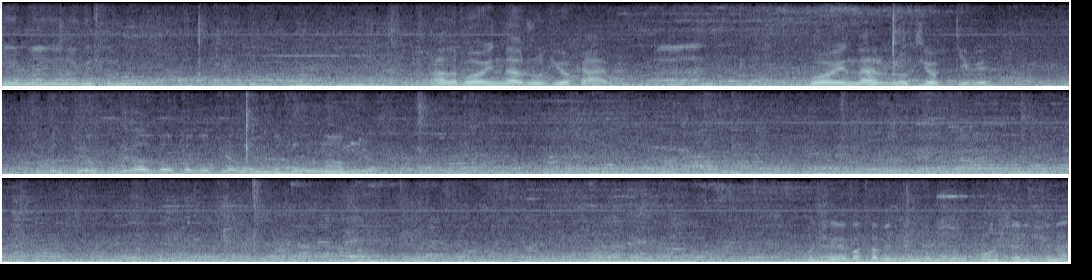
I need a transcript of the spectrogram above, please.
Şeyi bir yan yana getirmiyor. Valla bu oyunda ruh yok abi. He? Bu oyunda ruh yok gibi. Sıkıntı yok. Biraz da otomatiğe alalım bakalım ne yapacak. Bu şeye bakabildin mi bizim konser işine?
